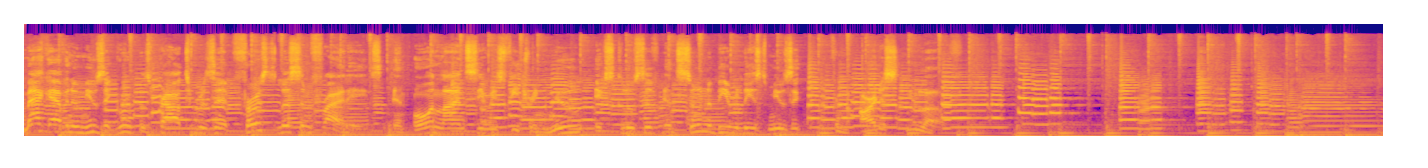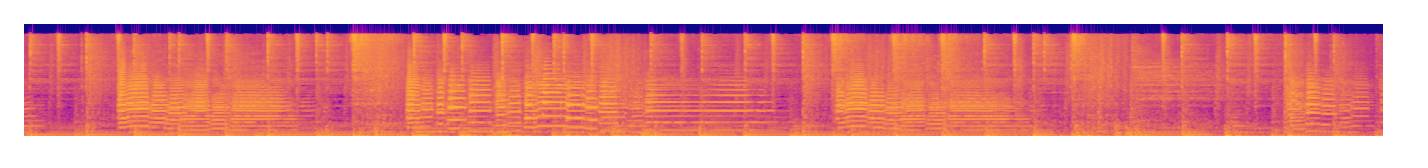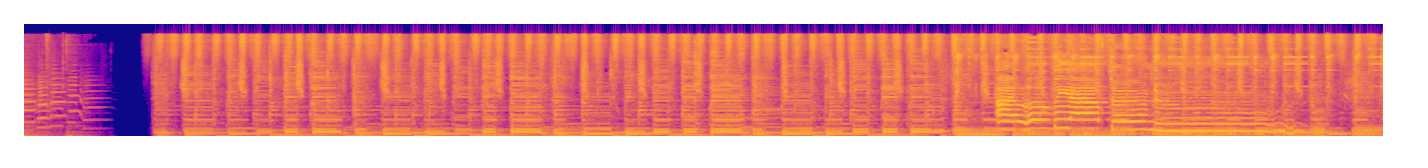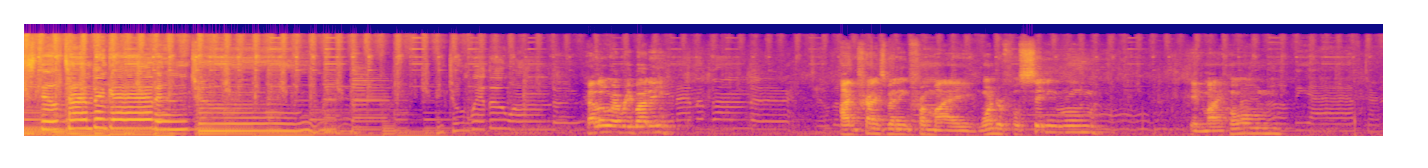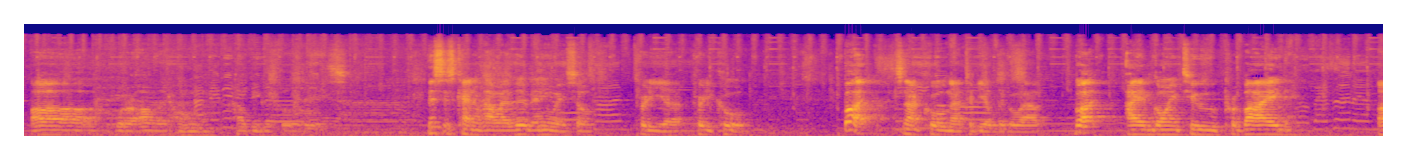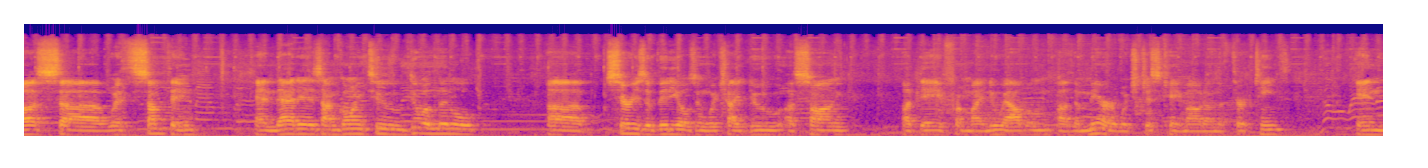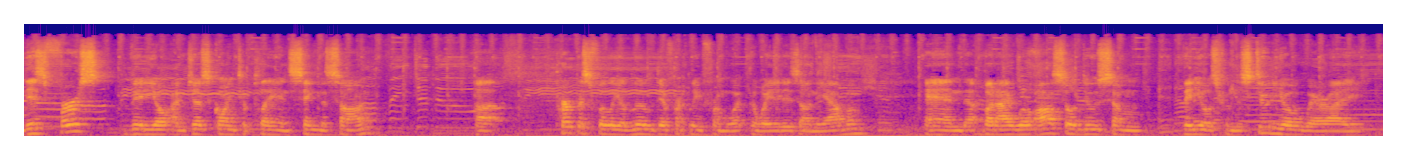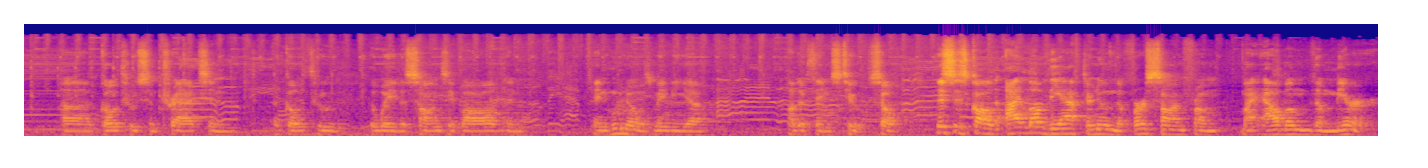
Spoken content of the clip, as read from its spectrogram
Mack Avenue Music Group is proud to present First Listen Fridays, an online series featuring new, exclusive, and soon to be released music from the artists you love. Everybody. I'm transmitting from my wonderful sitting room in my home. Ah, we're all at home. How beautiful it is. This is kind of how I live anyway, so pretty, uh, pretty cool. But it's not cool not to be able to go out. But I am going to provide us uh, with something, and that is I'm going to do a little uh, series of videos in which I do a song a day from my new album, uh, The Mirror, which just came out on the 13th. In this first video, I'm just going to play and sing the song, uh, purposefully a little differently from what the way it is on the album. And uh, but I will also do some videos from the studio where I uh, go through some tracks and go through the way the songs evolved and and who knows maybe uh, other things too. So this is called I Love the Afternoon, the first song from my album The Mirror.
